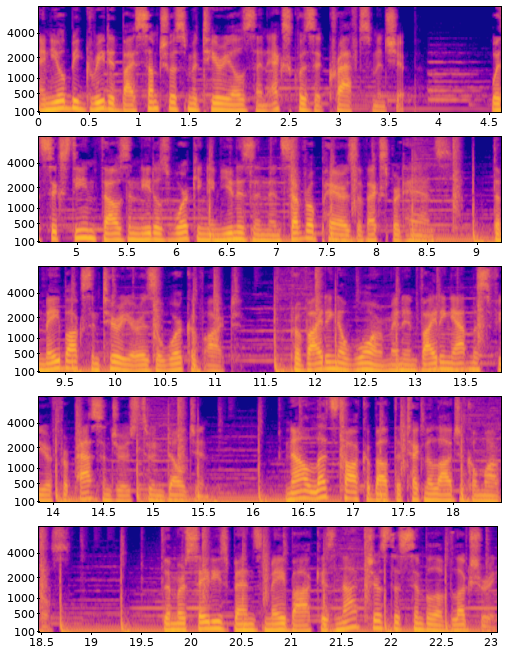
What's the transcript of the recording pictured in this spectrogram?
and you'll be greeted by sumptuous materials and exquisite craftsmanship. With 16,000 needles working in unison and several pairs of expert hands, the Maybach's interior is a work of art, providing a warm and inviting atmosphere for passengers to indulge in. Now let's talk about the technological marvels. The Mercedes Benz Maybach is not just a symbol of luxury,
